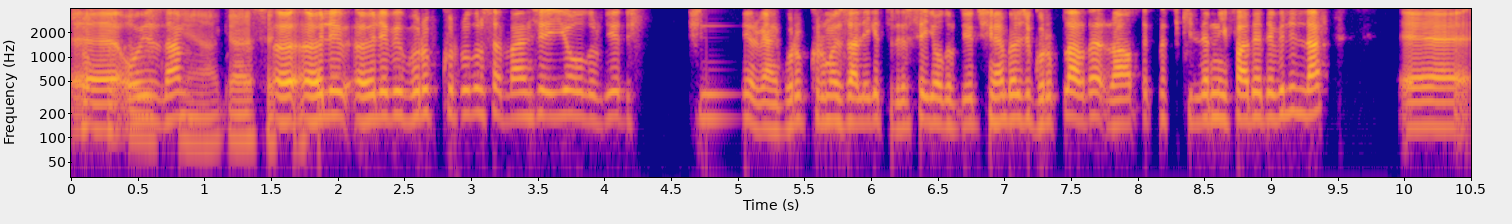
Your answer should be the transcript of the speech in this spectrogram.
çok Ee, o yüzden ya gerçekten. öyle öyle bir grup kurulursa bence iyi olur diye düşünüyorum. Yani grup kurma özelliği getirilirse iyi olur diye düşünüyorum. Böylece gruplar da rahatlıkla fikirlerini ifade edebilirler. Ee,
